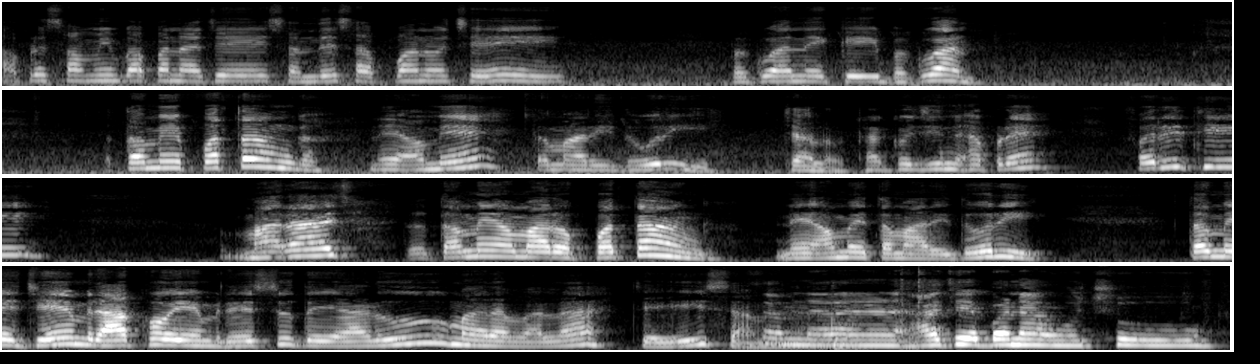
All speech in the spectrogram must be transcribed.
આપણે સ્વામી બાપાના આજે સંદેશ આપવાનો છે. ભગવાને કહી, ભગવાન, તમે પતંગ ને અમે તમારી દોરી. ચાલો, ઠાકોરજીને આપણે ફરીથી, મહારાજ, તો તમે અમારો પતંગ ને અમે તમારી દોરી. તમે જેમ રાખો એમ રહેશું દયાળુ મારા વાલા. જય સ્વામિનારાયણ, આજે બનાવું છું.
